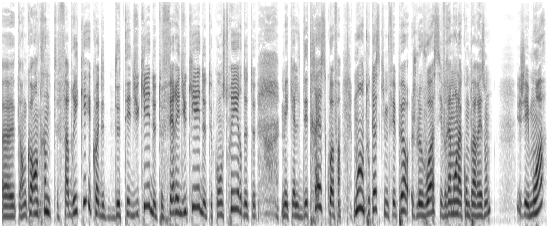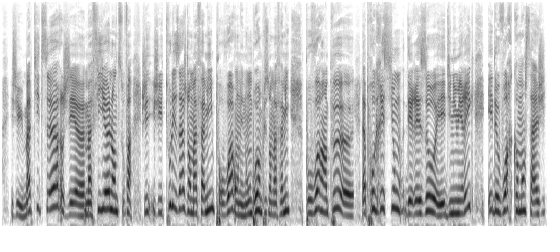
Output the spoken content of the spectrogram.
euh, t'es encore en train de te fabriquer, quoi, de, de t'éduquer, de te faire éduquer, de te construire, de te, mais quelle détresse, quoi. Enfin, moi, en tout cas, ce qui me fait peur, je le vois, c'est vraiment la comparaison. J'ai moi, j'ai eu ma petite sœur, j'ai euh, ma filleule en dessous. Enfin, j'ai j'ai tous les âges dans ma famille pour voir, on est nombreux en plus dans ma famille, pour voir un peu euh, la progression des réseaux et du numérique et de voir comment ça agit.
